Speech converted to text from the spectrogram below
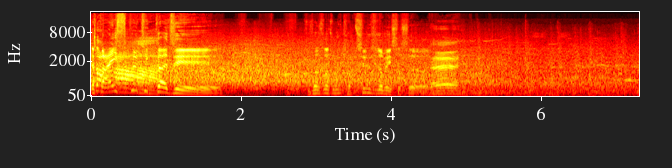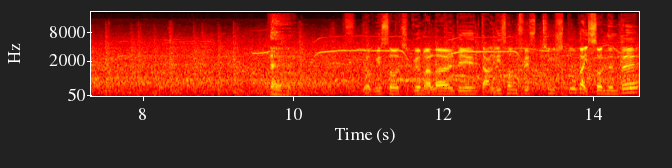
자, 자. 바이스클킥까지. 두 선수가 좀 겹치는 지점에 있었어요. 네. 네. 여기서 지금 알라알딘 달리 선수의 슈팅 시도가 있었는데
